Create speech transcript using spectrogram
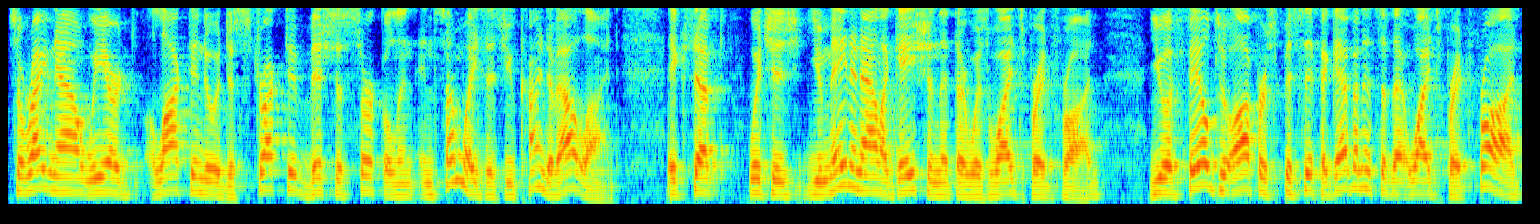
So right now we are locked into a destructive, vicious circle in, in some ways, as you kind of outlined, except which is you made an allegation that there was widespread fraud. You have failed to offer specific evidence of that widespread fraud,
